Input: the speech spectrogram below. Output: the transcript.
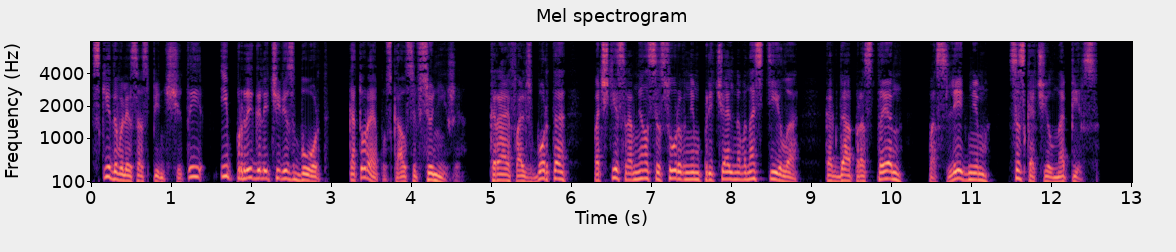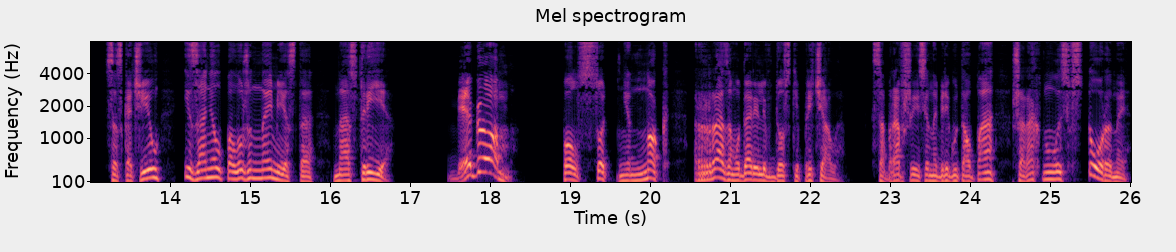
скидывали со спин щиты и прыгали через борт, который опускался все ниже. Край фальшборта почти сравнялся с уровнем причального настила, когда Простен последним соскочил на пирс. Соскочил и занял положенное место на острие. «Бегом!» Полсотни ног разом ударили в доски причала. Собравшаяся на берегу толпа шарахнулась в стороны.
